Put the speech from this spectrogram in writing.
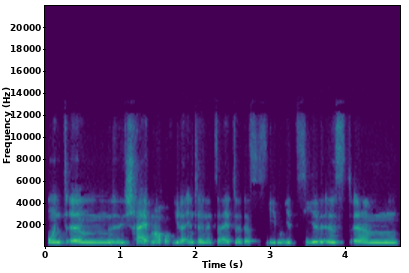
Und ähm, sie schreiben auch auf ihrer Internetseite, dass es eben ihr Ziel ist, ähm,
